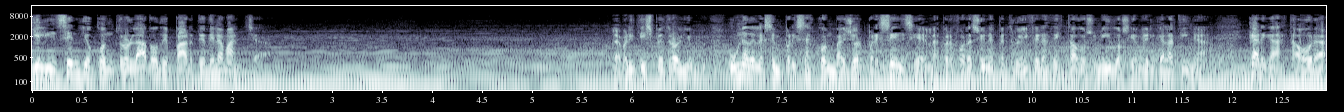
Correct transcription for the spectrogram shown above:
y el incendio controlado de parte de la mancha. La British Petroleum, una de las empresas con mayor presencia en las perforaciones petrolíferas de Estados Unidos y América Latina, carga hasta ahora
